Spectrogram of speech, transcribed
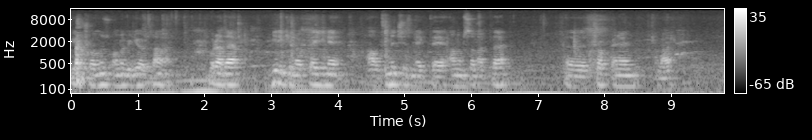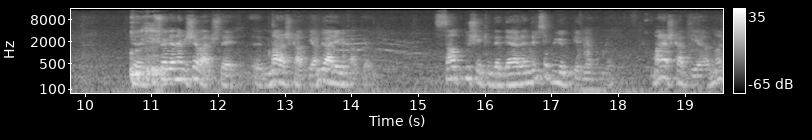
Birçoğumuz onu biliyoruz ama burada bir iki nokta yine altını çizmekte, anımsamakta e, çok önem var. E, söylenen bir şey var işte e, Maraş katliamı bir Alevi katliamı. Salt bu şekilde değerlendirirse büyük bir yanılgı. Maraş katliamı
